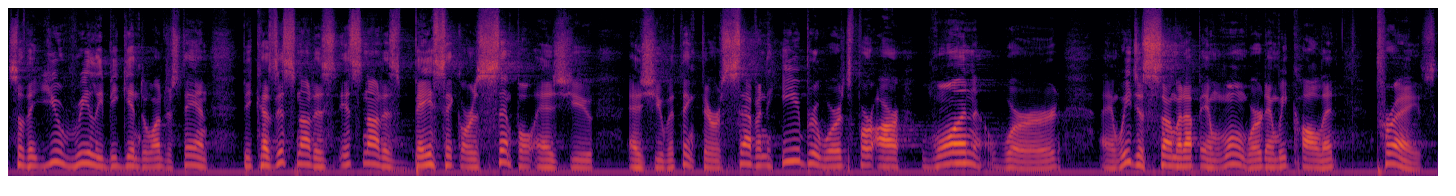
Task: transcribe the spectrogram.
so that you really begin to understand because it's not as, it's not as basic or as simple as you as you would think. There are seven Hebrew words for our one word, and we just sum it up in one word and we call it praise.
